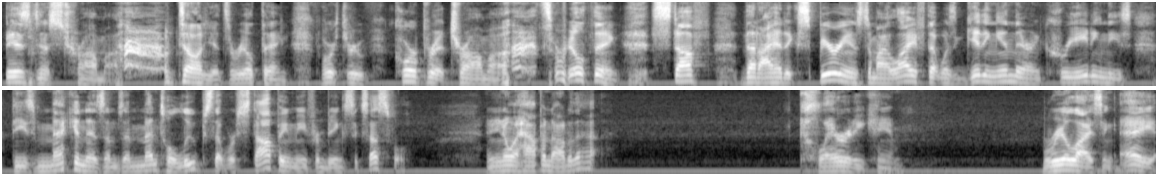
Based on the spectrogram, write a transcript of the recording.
business trauma. I'm telling you, it's a real thing. To work through corporate trauma. it's a real thing. Stuff that I had experienced in my life that was getting in there and creating these these mechanisms and mental loops that were stopping me from being successful. And you know what happened out of that? Clarity came. Realizing, A,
